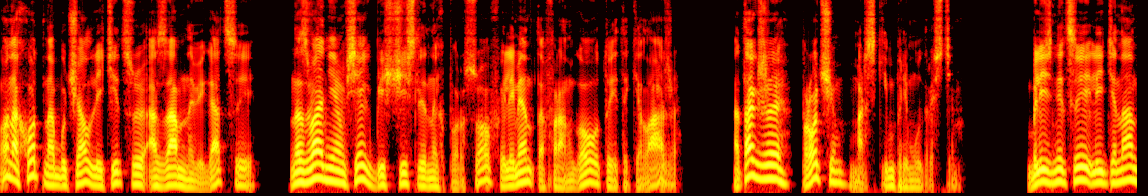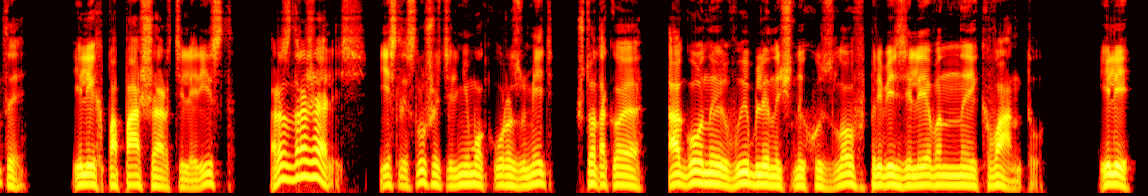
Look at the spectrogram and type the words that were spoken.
Он охотно обучал Летицию азам навигации, названием всех бесчисленных парусов, элементов рангоута и такелажа, а также прочим морским премудростям. Близнецы-лейтенанты или их папаша-артиллерист раздражались, если слушатель не мог уразуметь, что такое огоны выблиночных узлов, привезелеванные к ванту, или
